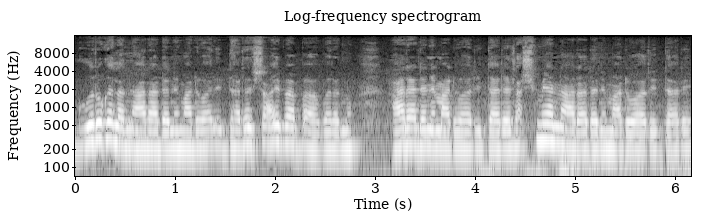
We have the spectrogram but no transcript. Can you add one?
ಗುರುಗಳನ್ನು ಆರಾಧನೆ ಮಾಡುವವರಿದ್ದಾರೆ, ಸಾಯಿಬಾಬಾ ಅವರನ್ನು ಆರಾಧನೆ ಮಾಡುವವರಿದ್ದಾರೆ, ಲಕ್ಷ್ಮಿಯನ್ನು ಆರಾಧನೆ ಮಾಡುವವರಿದ್ದಾರೆ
